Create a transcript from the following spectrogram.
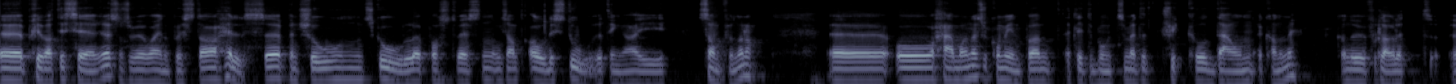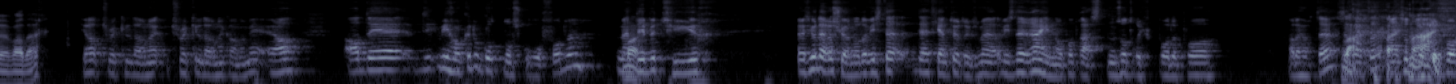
Uh, privatisere, sånn som vi var inne på i stad. Helse, pensjon, skole, postvesen. Ikke sant? Alle de store tinga i samfunnet. da. Uh, og her Magne, så kom vi inn på et, et lite punkt som heter trickle down economy. Kan du forklare litt eh, hva det er? Ja, trickle down, trickle down economy. Ja, ja det, det, vi har ikke noe godt norsk ord for det, men Nei. det betyr jeg vet ikke om dere skjønner det, hvis det, det er et kjent uttrykk som er hvis det regner på presten, så drypper det på Har dere hørt det? Nei. Nei, så det på,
